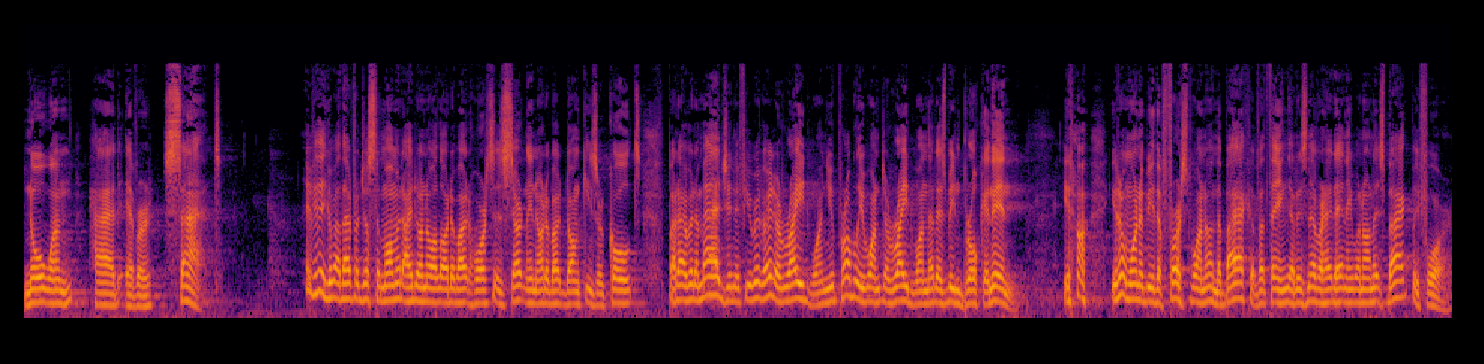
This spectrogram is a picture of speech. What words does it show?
no one had ever sat. If you think about that for just a moment, I don't know a lot about horses, certainly not about donkeys or colts, but I would imagine if you were going to ride one, you probably want to ride one that has been broken in. You know, you don't want to be the first one on the back of a thing that has never had anyone on its back before.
